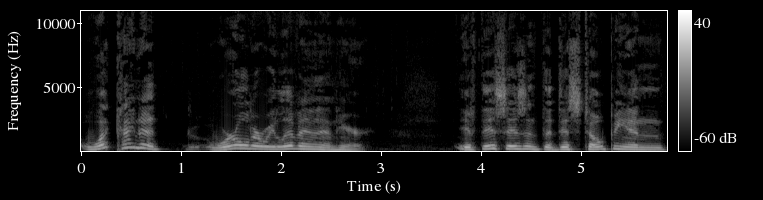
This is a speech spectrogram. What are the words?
what kind of world are we living in here? If this isn't the dystopian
